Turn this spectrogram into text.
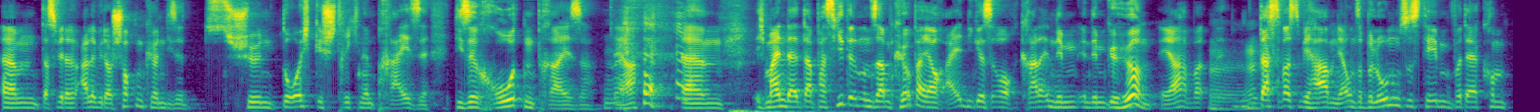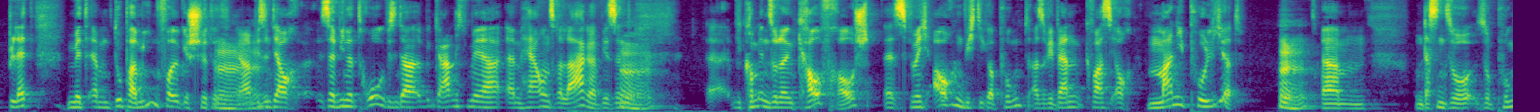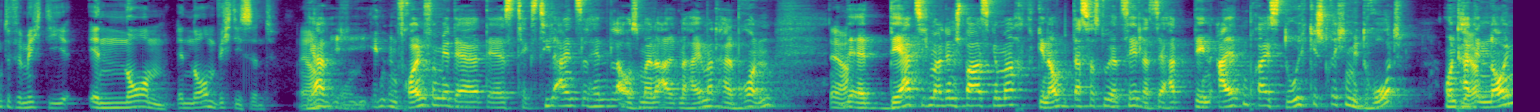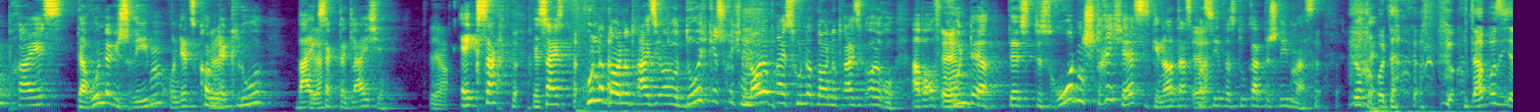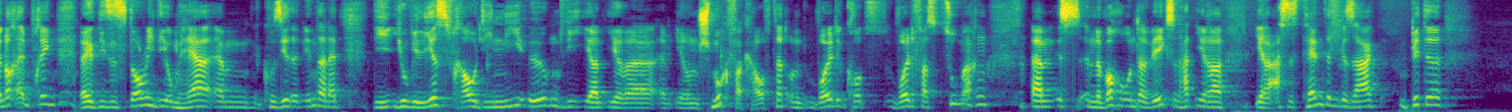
ähm, dass wir dann alle wieder shoppen können, diese schön durchgestrichenen Preise, diese roten Preise. Ja, ähm, ich meine, da, da passiert in unserem Körper ja auch einiges, auch gerade in dem in dem Gehirn. Ja, mhm. das was wir haben. Ja, unser Belohnungssystem wird ja komplett mit ähm, Dopamin vollgeschüttet. Mhm. Ja, wir sind ja auch ist ja wie eine Droge. Wir sind ja gar nicht mehr ähm, Herr unserer Lage. Wir sind mhm wir kommen in so einen Kaufrausch. Das ist für mich auch ein wichtiger Punkt. Also wir werden quasi auch manipuliert. Mhm. Ähm, und das sind so, so Punkte für mich, die enorm, enorm wichtig sind. Ja, ja ich, ein Freund von mir, der, der ist Textileinzelhändler aus meiner alten Heimat, Heilbronn. Ja. Der, der hat sich mal den Spaß gemacht, genau das, was du erzählt hast. Der hat den alten Preis durchgestrichen mit Rot und hat ja. den neuen Preis darunter geschrieben. Und jetzt kommt der Clou, war exakt der gleiche. Ja. Exakt. Das heißt, 139 Euro durchgestrichen, neuer Preis 139 Euro. Aber aufgrund ja. der, des, des roten Striches ist genau das passiert, ja. was du gerade beschrieben hast. Irre. Und da, und da muss ich ja noch einbringen, diese Story, die umher ähm, kursiert im Internet, die Juweliersfrau, die nie irgendwie ihren, ihre, äh, ihren Schmuck verkauft hat und wollte kurz, wollte fast zumachen, ähm, ist eine Woche unterwegs und hat ihrer, ihrer Assistentin gesagt, bitte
